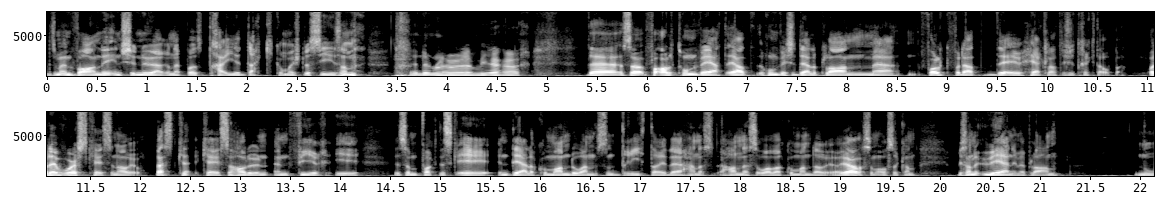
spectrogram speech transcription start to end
Liksom en vanlig ingeniør nede på tredje dekk kommer ikke til å si sånn det, Så for alt hun vet, er at hun vil ikke dele planen med folk, for det er jo helt klart ikke trygt der oppe. Og det er worst case scenario. Best case så har du en, en fyr i, som faktisk er en del av kommandoen, som driter i det hennes, hans overkommander gjør, som også kan Hvis han er uenig med planen, no,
